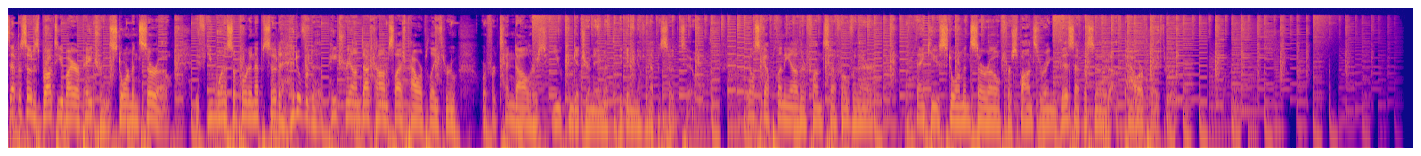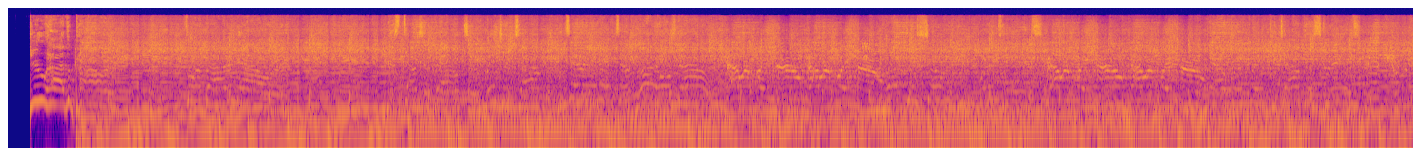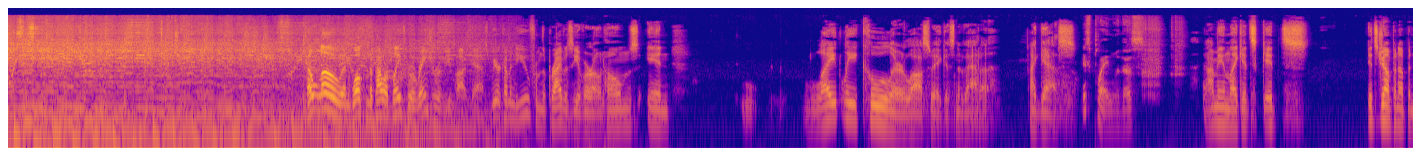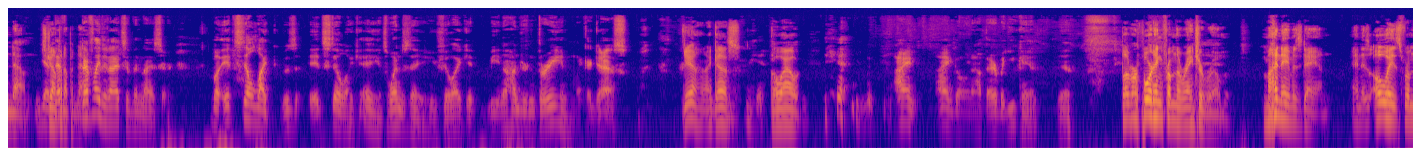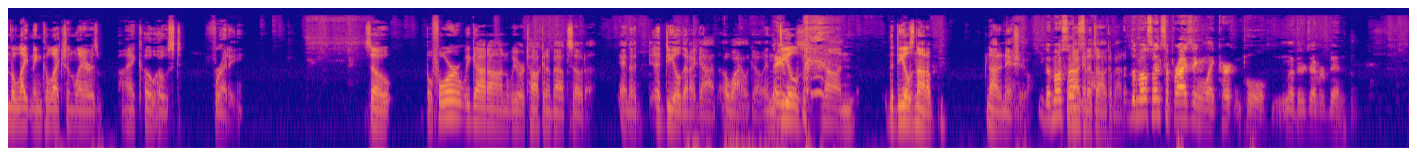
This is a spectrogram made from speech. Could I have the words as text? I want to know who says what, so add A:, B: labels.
A: This episode is brought to you by our patrons, Storm and Suro. If you want to support an episode, head over to patreon.com slash powerplaythrough, where for $10 you can get your name at the beginning of an episode too. We also got plenty of other fun stuff over there. Thank you, Storm and Suro, for sponsoring this episode of Power Playthrough. Hello and welcome to Power Play Through a Ranger Review podcast. We are coming to you from the privacy of our own homes in lightly cooler Las Vegas, Nevada. I guess.
B: It's playing with us.
A: I mean, like it's it's it's jumping up and down. It's
B: Yeah,
A: jumping
B: def-
A: up and down.
B: Definitely the nights have been nicer, but it's still like it was- it's still like, hey, it's Wednesday. You feel like it being 103, and like I guess
A: Yeah, I guess. Go out.
B: I ain't I ain't going out there, but you can. Yeah.
A: But reporting from the Ranger Room, my name is Dan, and as always from the Lightning Collection lair is my co-host Freddie. So before we got on, we were talking about soda and a, a deal that I got a while ago, and the deal's none. The deal's not a not an issue.
B: The most
A: We're not going to talk about it.
B: the most unsurprising like curtain pull that there's ever been.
